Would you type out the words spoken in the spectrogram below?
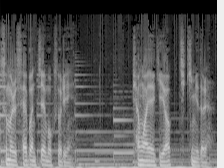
스물세 번째 목소리 평화의 기억 지킴이들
